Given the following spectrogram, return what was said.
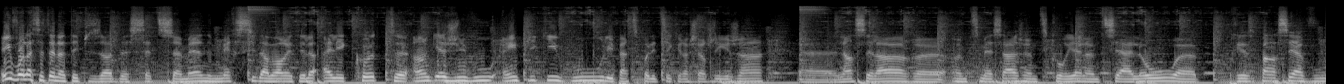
Et voilà, c'était notre épisode de cette semaine. Merci d'avoir été là à l'écoute. Engagez-vous, impliquez-vous. Les partis politiques recherchent des gens. Euh, Lancez-leur euh, un petit message, un petit courriel, un petit allô. Euh, pensez à vous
